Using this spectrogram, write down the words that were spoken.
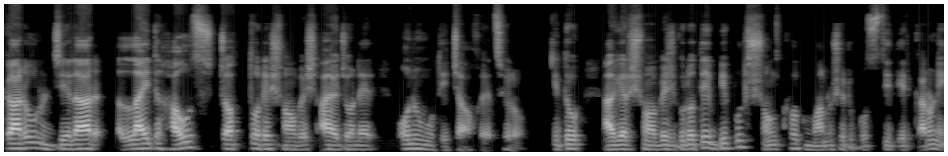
কারুর জেলার লাইট হাউস চত্বরে সমাবেশ আয়োজনের অনুমতি চাওয়া হয়েছিল। কিন্তু আগের সমাবেশগুলোতে বিপুল সংখ্যক মানুষের উপস্থিতির কারণে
